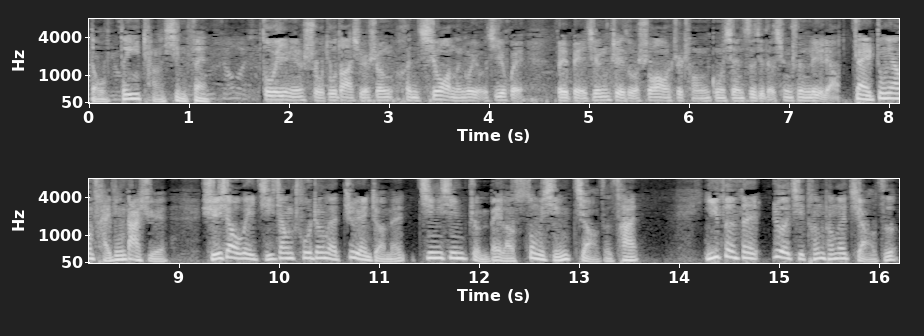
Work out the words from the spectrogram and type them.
都非常兴奋。作为一名首都大学生，很期望能够有机会为北京这座双奥之城贡献自己的青春力量。在中央财经大学，学校为即将出征的志愿者们精心准备了送行饺子餐，一份份热气腾腾的饺子，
